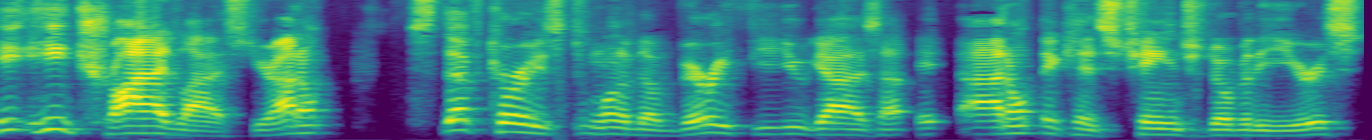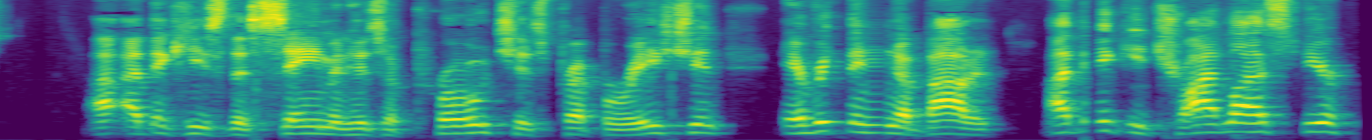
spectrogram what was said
he he tried last year. I don't Steph Curry's one of the very few guys I, I don't think has changed over the years. I, I, think he's the same in his approach, his preparation, everything about it. I think he tried last year.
